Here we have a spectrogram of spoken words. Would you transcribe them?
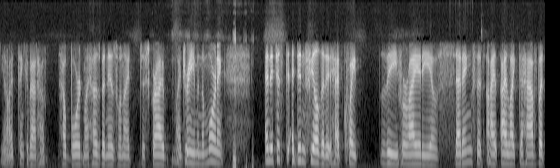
you know I think about how how bored my husband is when I describe my dream in the morning and it just I didn't feel that it had quite the variety of settings that I I like to have but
